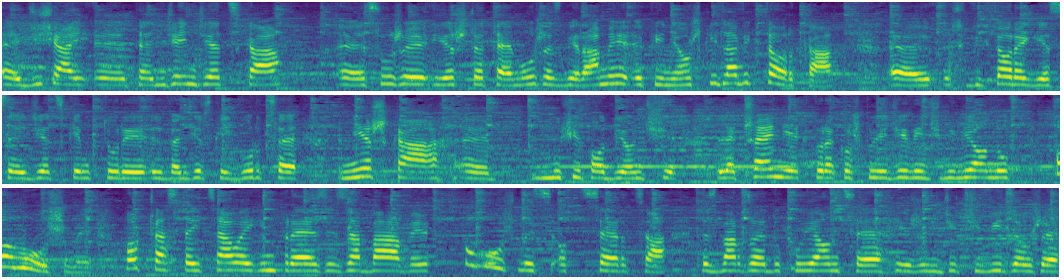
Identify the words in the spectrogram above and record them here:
E, Dzisiaj ten Dzień Dziecka służy jeszcze temu, że zbieramy pieniążki dla Wiktorka. E, Wiktorek jest dzieckiem, który w Węgierskiej Górce mieszka, e, musi podjąć leczenie, które kosztuje 9 milionów. Pomóżmy podczas tej całej imprezy, zabawy, pomóżmy od serca. To jest bardzo edukujące, jeżeli dzieci widzą, że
